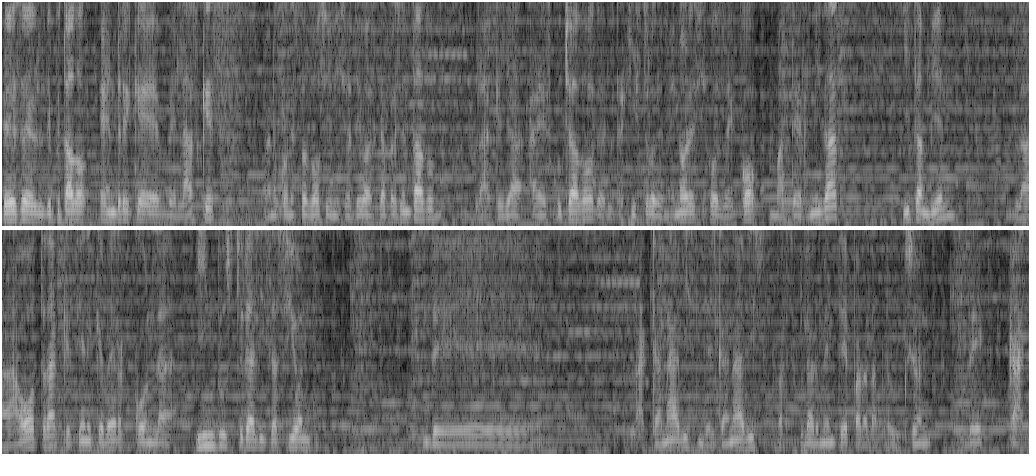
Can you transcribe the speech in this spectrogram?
Es el diputado Enrique Velázquez, bueno, con estas dos iniciativas que ha presentado, la que ya ha escuchado del registro de menores hijos de co-maternidad y también la otra que tiene que ver con la industrialización de cannabis, del cannabis, particularmente para la producción de caña.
